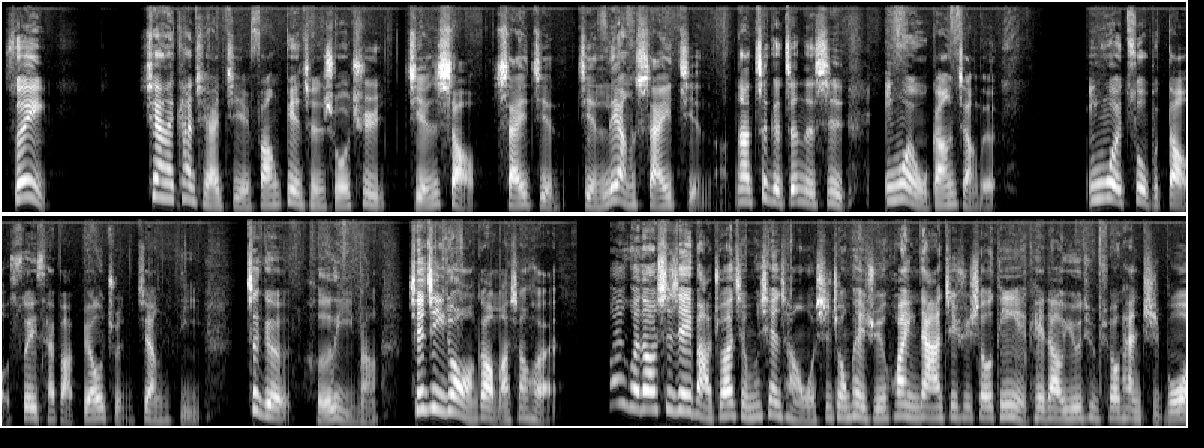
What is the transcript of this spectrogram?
所以。现在看起来，解方变成说去减少筛检、减量筛检啊，那这个真的是因为我刚刚讲的，因为做不到，所以才把标准降低，这个合理吗？先进一段广告，马上回来。回到世界一把抓节目现场，我是钟佩君，欢迎大家继续收听，也可以到 YouTube 收看直播。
